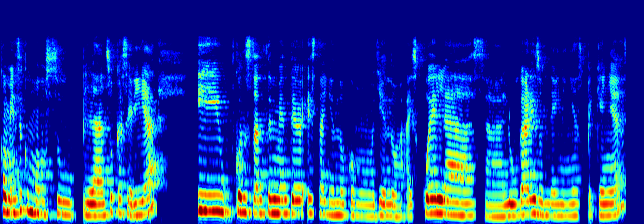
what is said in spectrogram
comienza como su plan, su cacería, y constantemente está yendo como yendo a escuelas, a lugares donde hay niñas pequeñas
